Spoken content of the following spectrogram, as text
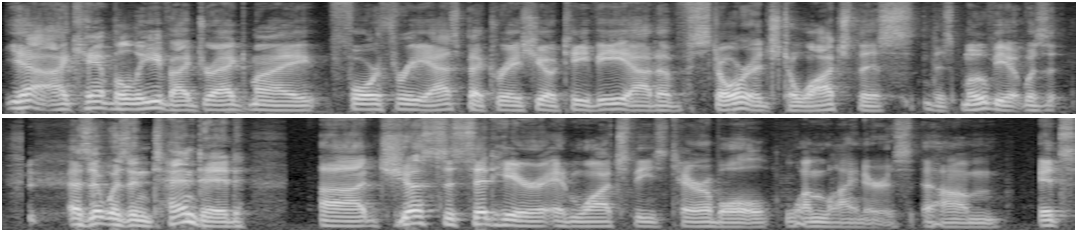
yeah, I can't believe I dragged my four three aspect ratio TV out of storage to watch this this movie. It was as it was intended, uh, just to sit here and watch these terrible one liners. Um, it's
